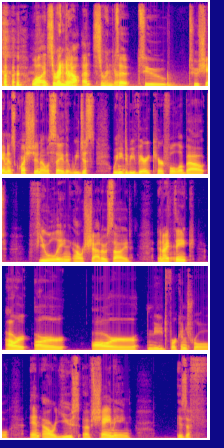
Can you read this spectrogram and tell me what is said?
Well, and Surrender. and, I'll- and Surrender. To to to Shannon's question, I will say that we just we need to be very careful about fueling our shadow side, and I think our our our need for control and our use of shaming is a f-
